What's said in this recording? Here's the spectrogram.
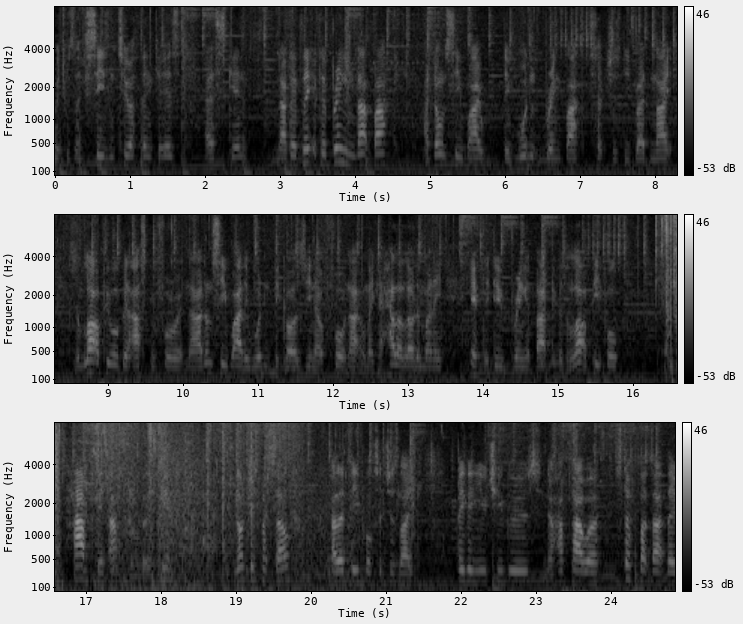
which was like season two, I think it is, uh, skin. Now if they're, if they're bringing that back, I don't see why they wouldn't bring back such as the Red Knight. Because a lot of people have been asking for it. Now I don't see why they wouldn't because you know Fortnite will make a hell of a load of money if they do bring it back. Because a lot of people have been asking for the skin. Not just myself, other people such as like bigger YouTubers, you know, have power, stuff like that, they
